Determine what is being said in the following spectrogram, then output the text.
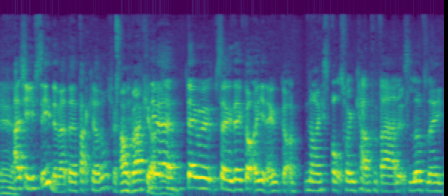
Yeah. Actually, you've seen them at their backyard ultra. Oh, the backyard. Yeah, they were. So they've got a, you know got a nice Volkswagen camper van. It's lovely.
